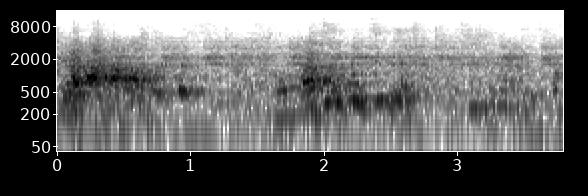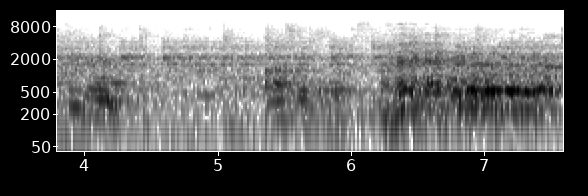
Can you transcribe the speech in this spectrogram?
ついてないあついてない。ついてない。あついてない。話をして。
